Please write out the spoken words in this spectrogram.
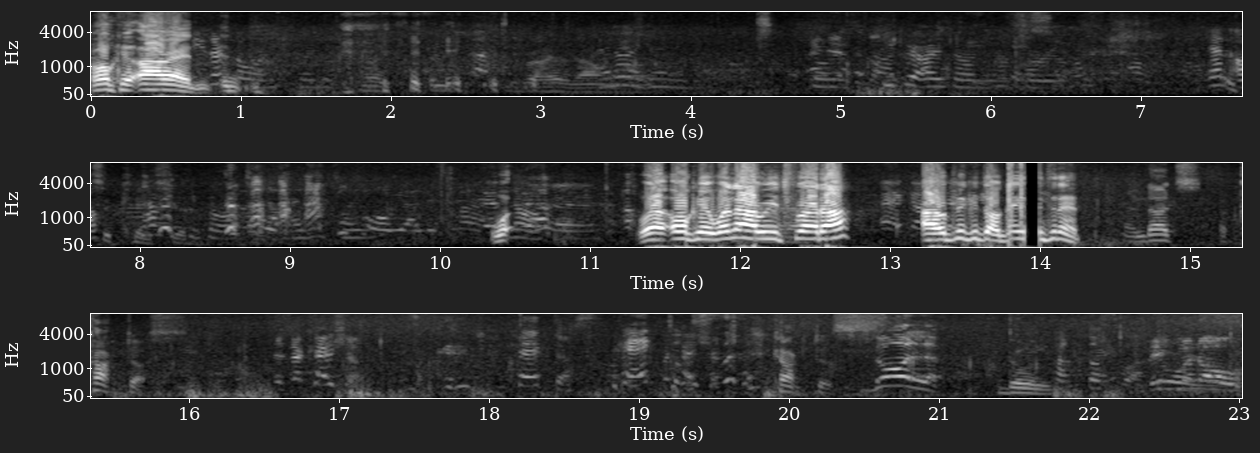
Okay, all right. These are the ones. Keep your eyes down there for real. And up. Wha- Well, okay, when I reach further, I will pick it up. Internet. And that's a cactus. It's acacia. Cactus. Cactus. Cactus. Dole. Dole. Big Mano.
